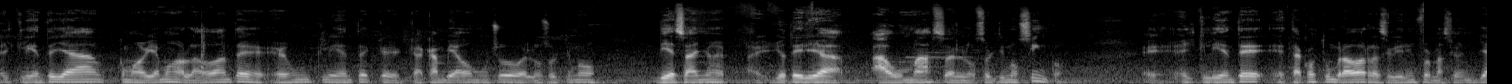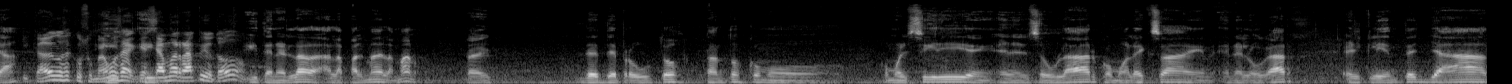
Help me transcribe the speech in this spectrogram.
el cliente ya, como habíamos hablado antes, es un cliente que, ha cambiado mucho en los últimos 10 años, yo te diría aún más en los últimos 5. Eh, el cliente está acostumbrado a recibir información ya. Y cada vez nos acostumbramos a que sea más rápido todo. Y tenerla a la palma de la mano. desde productos tantos como, como el Siri en, el celular, como Alexa en, en el hogar, el cliente ya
